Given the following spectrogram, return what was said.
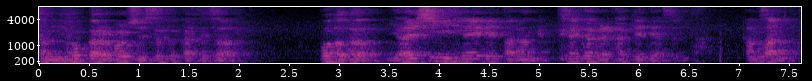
큰 효과를 볼 수 있을 것 같아서 보다 더 열심히 해야겠다는 생각을 갖게 되었습니다. 감사합니다.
